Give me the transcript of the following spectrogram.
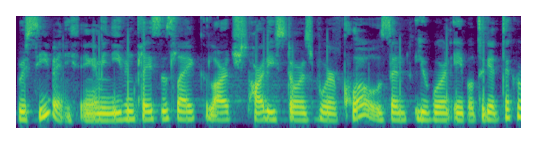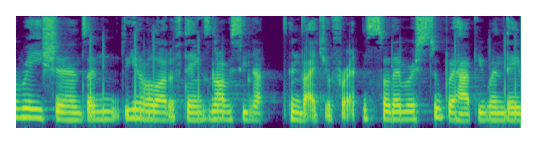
receive anything. I mean, even places like large party stores were closed and you weren't able to get decorations and, you know, a lot of things. And obviously not invite your friends. So they were super happy when they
